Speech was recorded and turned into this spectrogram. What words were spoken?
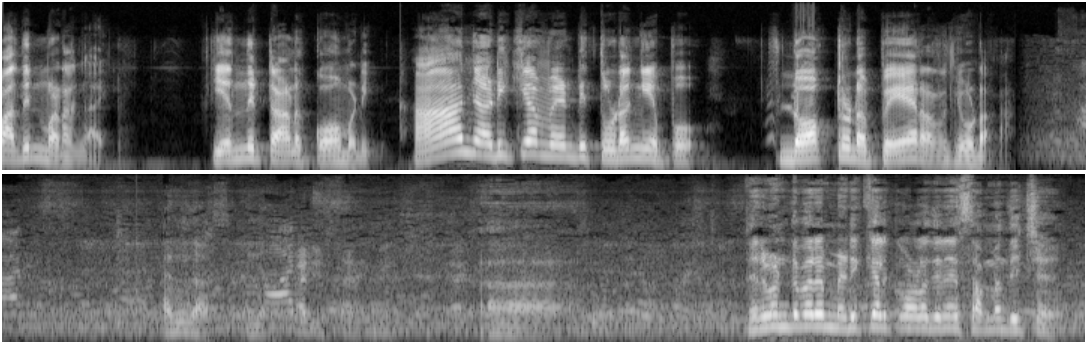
പതിന്മടങ്ങായി. എന്നിട്ടാണ് കോമഡി. ആഞ്ഞടിക്കാൻ വേണ്ടി തുടങ്ങിയപ്പോൾ ഡോക്ടറുടെ പേരറിഞ്ഞൂടാ. തിരുവനന്തപുരം മെഡിക്കൽ കോളേജിനെ സംബന്ധിച്ച്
